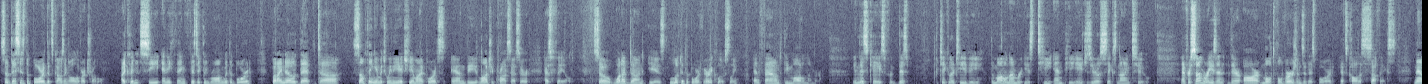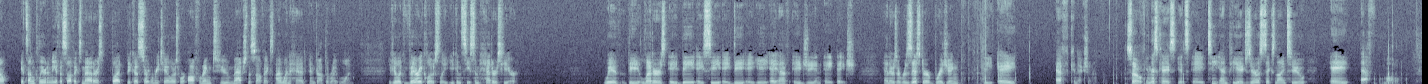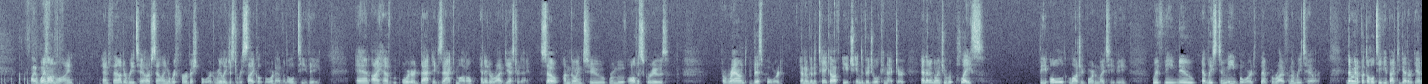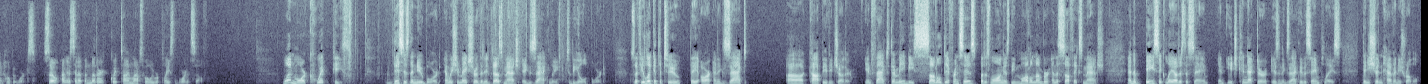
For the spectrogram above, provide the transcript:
So this is the board that's causing all of our trouble. I couldn't see anything physically wrong with the board, but I know that uh, something in between the HDMI ports and the logic processor has failed. So what I've done is looked at the board very closely and found the model number. In this case, for this particular TV, the model number is TNPH0692. And for some reason, there are multiple versions of this board. It's called a suffix. Now, it's unclear to me if the suffix matters, but because certain retailers were offering to match the suffix, I went ahead and got the right one. If you look very closely, you can see some headers here with the letters AB, AC, AD, AE, AF, AG, and AH. And there's a resistor bridging the AF connection. So in this case, it's a TNPH0692 AF model. I went online and found a retailer selling a refurbished board, really just a recycled board out of an old TV. And I have ordered that exact model, and it arrived yesterday. So I'm going to remove all the screws around this board, and I'm going to take off each individual connector, and then I'm going to replace the old logic board in my TV with the new, at least to me, board that arrived from the retailer. Then we're going to put the whole TV back together again and hope it works. So I'm going to set up another quick time lapse while we replace the board itself. One more quick piece. This is the new board, and we should make sure that it does match exactly to the old board. So if you look at the two, they are an exact a copy of each other. In fact, there may be subtle differences, but as long as the model number and the suffix match, and the basic layout is the same, and each connector is in exactly the same place, then you shouldn't have any trouble.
